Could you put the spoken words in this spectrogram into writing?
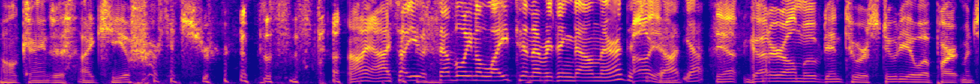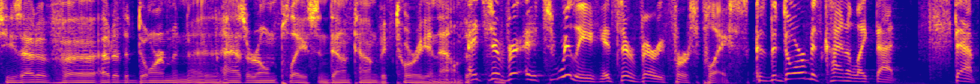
all kinds of IKEA furniture and stuff. Oh yeah, I saw you assembling a light and everything down there that Oh you yeah, got. Yeah, yeah. Got her all moved into her studio apartment. She's out of uh, out of the dorm and uh, has her own place in downtown Victoria now. It's their ver- it's really it's their very first place because the dorm is kind of like that step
